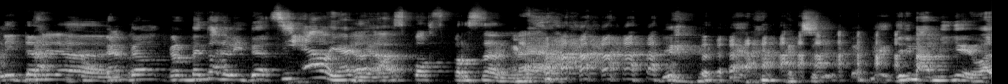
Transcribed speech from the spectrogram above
leadernya, Dan girl, girl band tuh ada leader CL ya Eh, dia. spokesperson. Nah. Dia- Jadi maminya ya Wak.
